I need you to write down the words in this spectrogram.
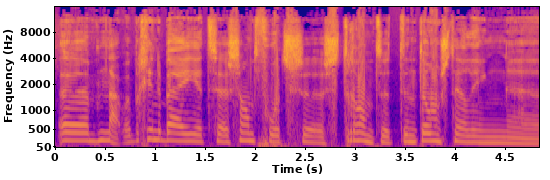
Eh, nou, we beginnen bij het uh, Zandvoorts uh, strand. De tentoonstelling uh,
